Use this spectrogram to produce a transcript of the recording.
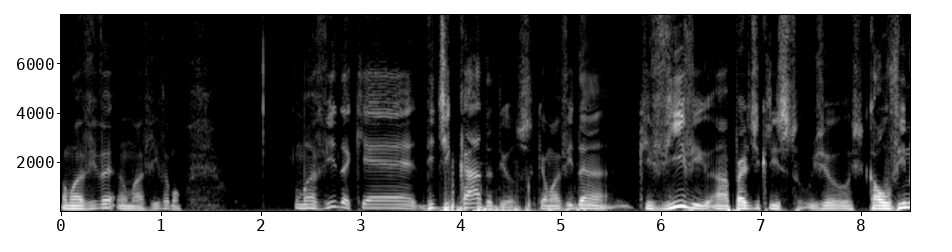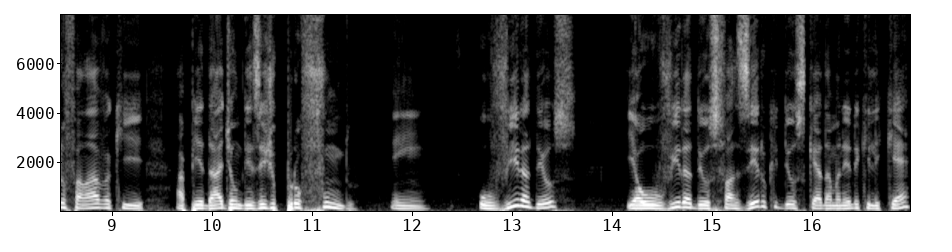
é uma viva, uma viva, bom, uma vida que é dedicada a Deus, que é uma vida que vive a perto de Cristo. O Calvino falava que a piedade é um desejo profundo em ouvir a Deus e ao ouvir a Deus fazer o que Deus quer da maneira que Ele quer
